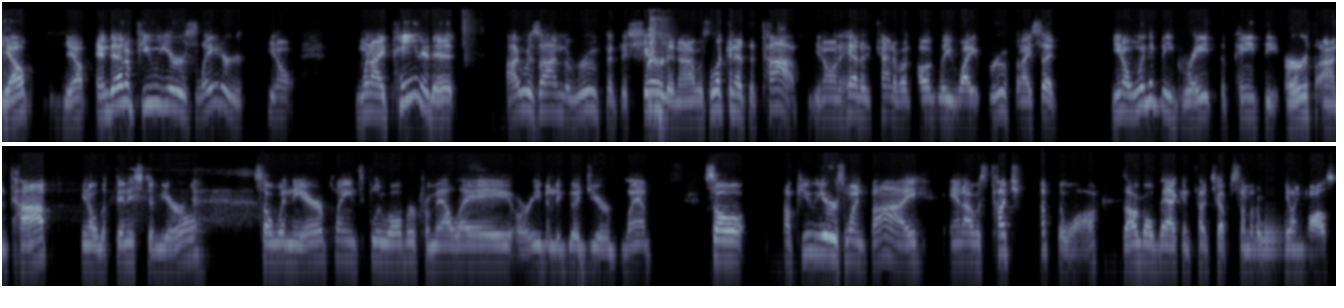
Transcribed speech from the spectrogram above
Yep, yep. And then a few years later, you know, when I painted it, I was on the roof at the Sheraton. And I was looking at the top, you know, and it had a kind of an ugly white roof. And I said, you know, wouldn't it be great to paint the earth on top, you know, to finish the mural? So when the airplanes flew over from LA or even the Goodyear blimp. So a few years went by and I was touching up the wall. I'll go back and touch up some of the whaling walls.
